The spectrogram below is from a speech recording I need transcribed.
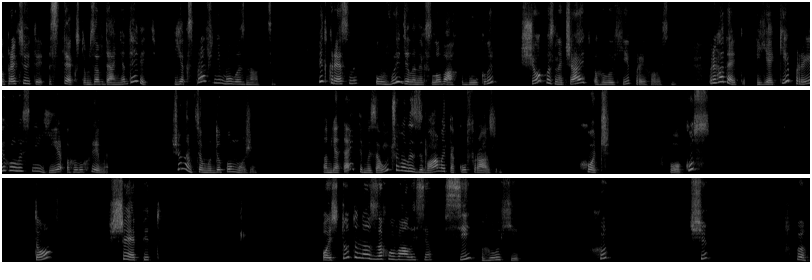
Ви працюєте з текстом завдання 9 як справжні мовознавці. Підкресли у виділених словах букви, що позначають глухі приголосні. Пригадайте, які приголосні є глухими. Що нам в цьому допоможе? Пам'ятаєте, ми заучували з вами таку фразу. Хоч фокус, то шепіт. Ось тут у нас заховалися всі глухі. Х, Ч, Ф,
